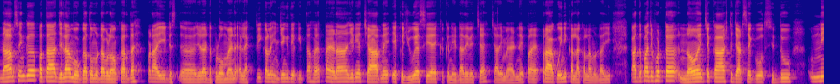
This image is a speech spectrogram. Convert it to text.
ਨਾਮ ਸਿੰਘ, ਪਤਾ ਜ਼ਿਲ੍ਹਾ ਮੋਗਾ ਤੋਂ ਮੁੰਡਾ ਬਿਲੋਂਗ ਕਰਦਾ ਹੈ। ਪੜ੍ਹਾਈ ਡਿਸ- ਜਿਹੜਾ ਡਿਪਲੋਮਾ ਇਨ ਇਲੈਕਟ੍ਰੀਕਲ ਇੰਜੀਨੀਅਰਿੰਗ ਦੀ ਕੀਤਾ ਹੋਇਆ ਭੈਣਾਂ ਜਿਹੜੀਆਂ ਚਾਰ ਨੇ, ਇੱਕ ਯੂ ਐਸ ਏ ਹੈ, ਇੱਕ ਕੈਨੇਡਾ ਦੇ ਵਿੱਚ ਹੈ। ਚਾਰੇ ਮੈਡ ਨੇ, ਭਰਾ ਭਰਾ ਕੋਈ ਨਹੀਂ ਕੱਲਾ ਕੱਲਾ ਮੁੰਡਾ ਜੀ। ਕੱਦ 5 ਫੁੱਟ 9 ਇੰਚ, ਕਾਸਟ, ਜੱਟ ਸੇ ਗੋਤ, ਸਿੱਧੂ। 19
